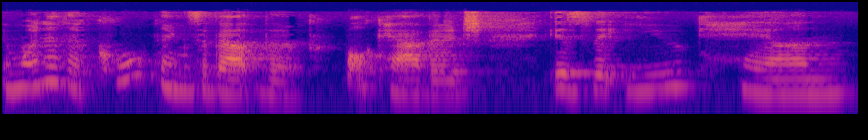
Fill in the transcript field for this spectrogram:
And one of the cool things about the purple cabbage is that you can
